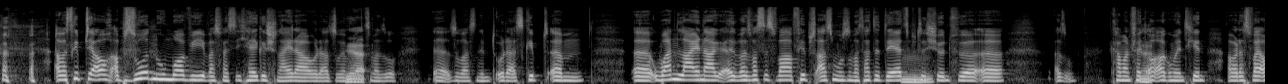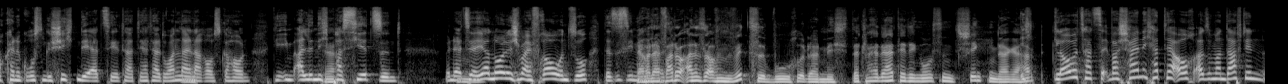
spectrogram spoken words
Aber es gibt ja auch absurden Humor wie, was weiß ich, Helge Schneider oder so, wenn man Ja. jetzt mal so äh, sowas nimmt. Oder es gibt ähm, äh, One-Liner, äh, was, was es war, Phipps Asmus und was hatte der jetzt bitte schön für, äh, also kann man vielleicht Mhm. Ja. auch argumentieren, aber das war ja auch keine großen Geschichten, die er erzählt hat. Der hat halt One-Liner rausgehauen, die ihm alle nicht Ja. Mhm. passiert sind. Wenn er erzählt, ja, neulich meine Frau und so, das ist ihm Ja, aber das war doch alles auf dem Witzebuch, oder nicht? Das war, da hat er den großen Schinken da gehabt. Ich glaube tatsächlich, wahrscheinlich hat er auch, also man darf den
